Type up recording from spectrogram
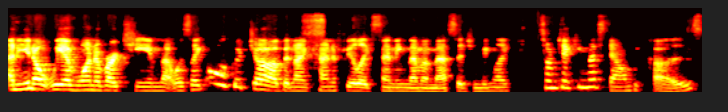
and you know we have one of our team that was like oh good job and i kind of feel like sending them a message and being like so i'm taking this down because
